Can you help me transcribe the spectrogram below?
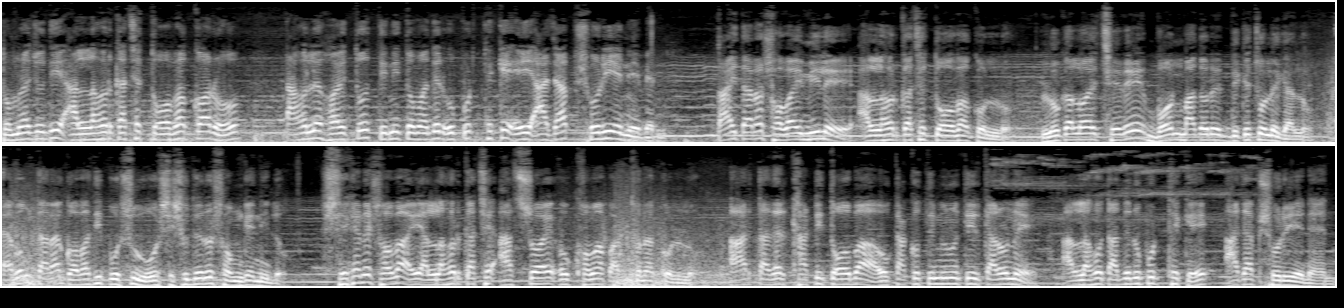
তোমরা যদি আল্লাহর কাছে তবা করো তাহলে হয়তো তিনি তোমাদের উপর থেকে এই আজাব সরিয়ে নেবেন। তাই তারা সবাই মিলে আল্লাহর কাছে তওবা করল। লোকালয় ছেড়ে বন বাদরের দিকে চলে গেল এবং তারা গবাদি পশু ও শিশুদেরও সঙ্গে নিল। সেখানে সবাই আল্লাহর কাছে আশ্রয় ও ক্ষমা প্রার্থনা করল। আর তাদের খাঁটি তওবা ও কাকতি মিনতির কারণে আল্লাহ তাদের উপর থেকে আজাব সরিয়ে নেন।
